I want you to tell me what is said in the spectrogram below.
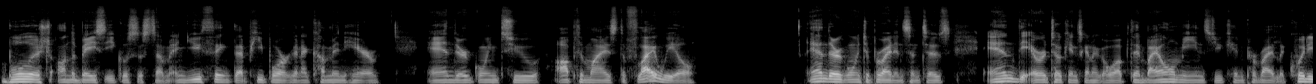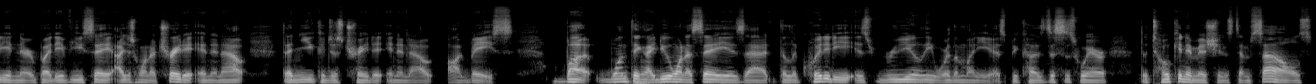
bullish on the base ecosystem and you think that people are going to come in here and they're going to optimize the flywheel and they're going to provide incentives and the AERO token is going to go up, then by all means you can provide liquidity in there. But if you say, I just want to trade it in and out, then you could just trade it in and out on base. But one thing I do want to say is that the liquidity is really where the money is because this is where the token emissions themselves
